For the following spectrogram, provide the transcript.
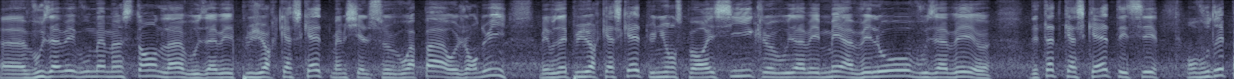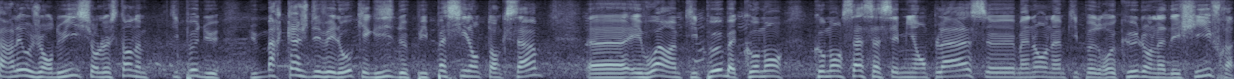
Euh, vous avez vous-même un stand là, vous avez plusieurs casquettes, même si elles ne se voient pas aujourd'hui, mais vous avez plusieurs casquettes, Union Sport et Cycle, vous avez Mais à vélo, vous avez euh, des tas de casquettes et c'est, on voudrait parler aujourd'hui sur le stand un petit peu du, du marquage des vélos qui existe depuis pas si longtemps que ça et voir un petit peu bah, comment, comment ça, ça s'est mis en place. maintenant on a un petit peu de recul, on a des chiffres.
